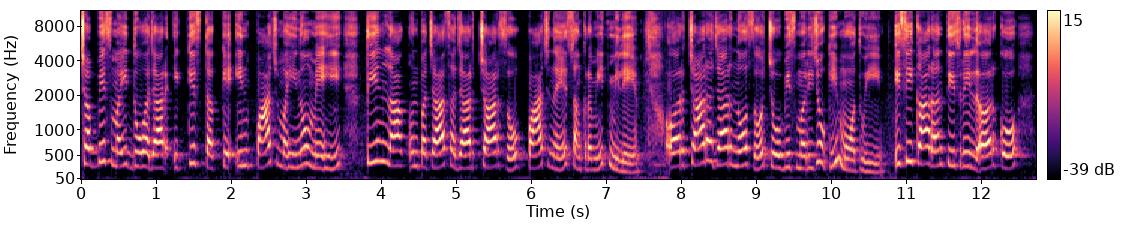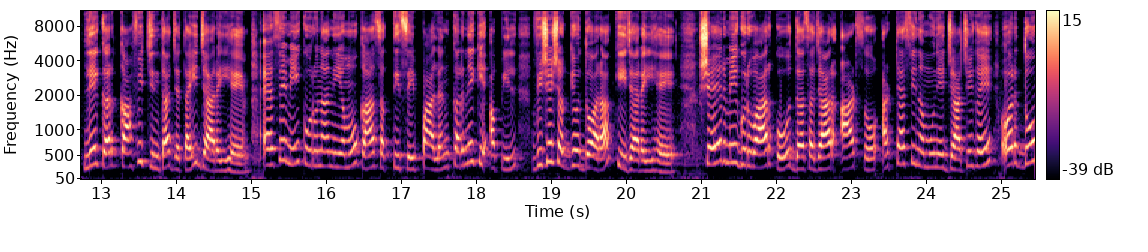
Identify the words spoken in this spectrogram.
26 मई 2021 तक के इन पाँच महीनों में ही तीन लाख उनपचास हज़ार चार सौ पाँच नए संक्रमित मिले और 4,924 मरीजों की मौत हुई। इसी कारण तीसरी लहर को लेकर काफ़ी चिंता जताई जा रही है। ऐसे में कोरोना नियमों का सख्ती से पालन करने की अपील विशेषज्ञों द्वारा की जा रही है। शहर में गुरुवार को दस नमूने जांचे गए और दो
